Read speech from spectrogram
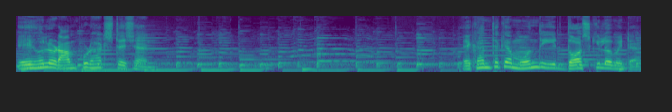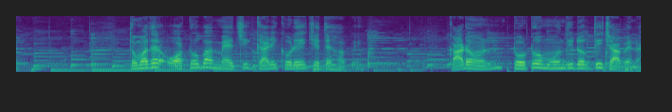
এই হলো রামপুরহাট স্টেশন। এখান থেকে মন্দির দশ কিলোমিটার। তোমাদের অটো বা ম্যাজিক গাড়ি করেই যেতে হবে। কারণ টোটো মন্দির অবধি যাবে না।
